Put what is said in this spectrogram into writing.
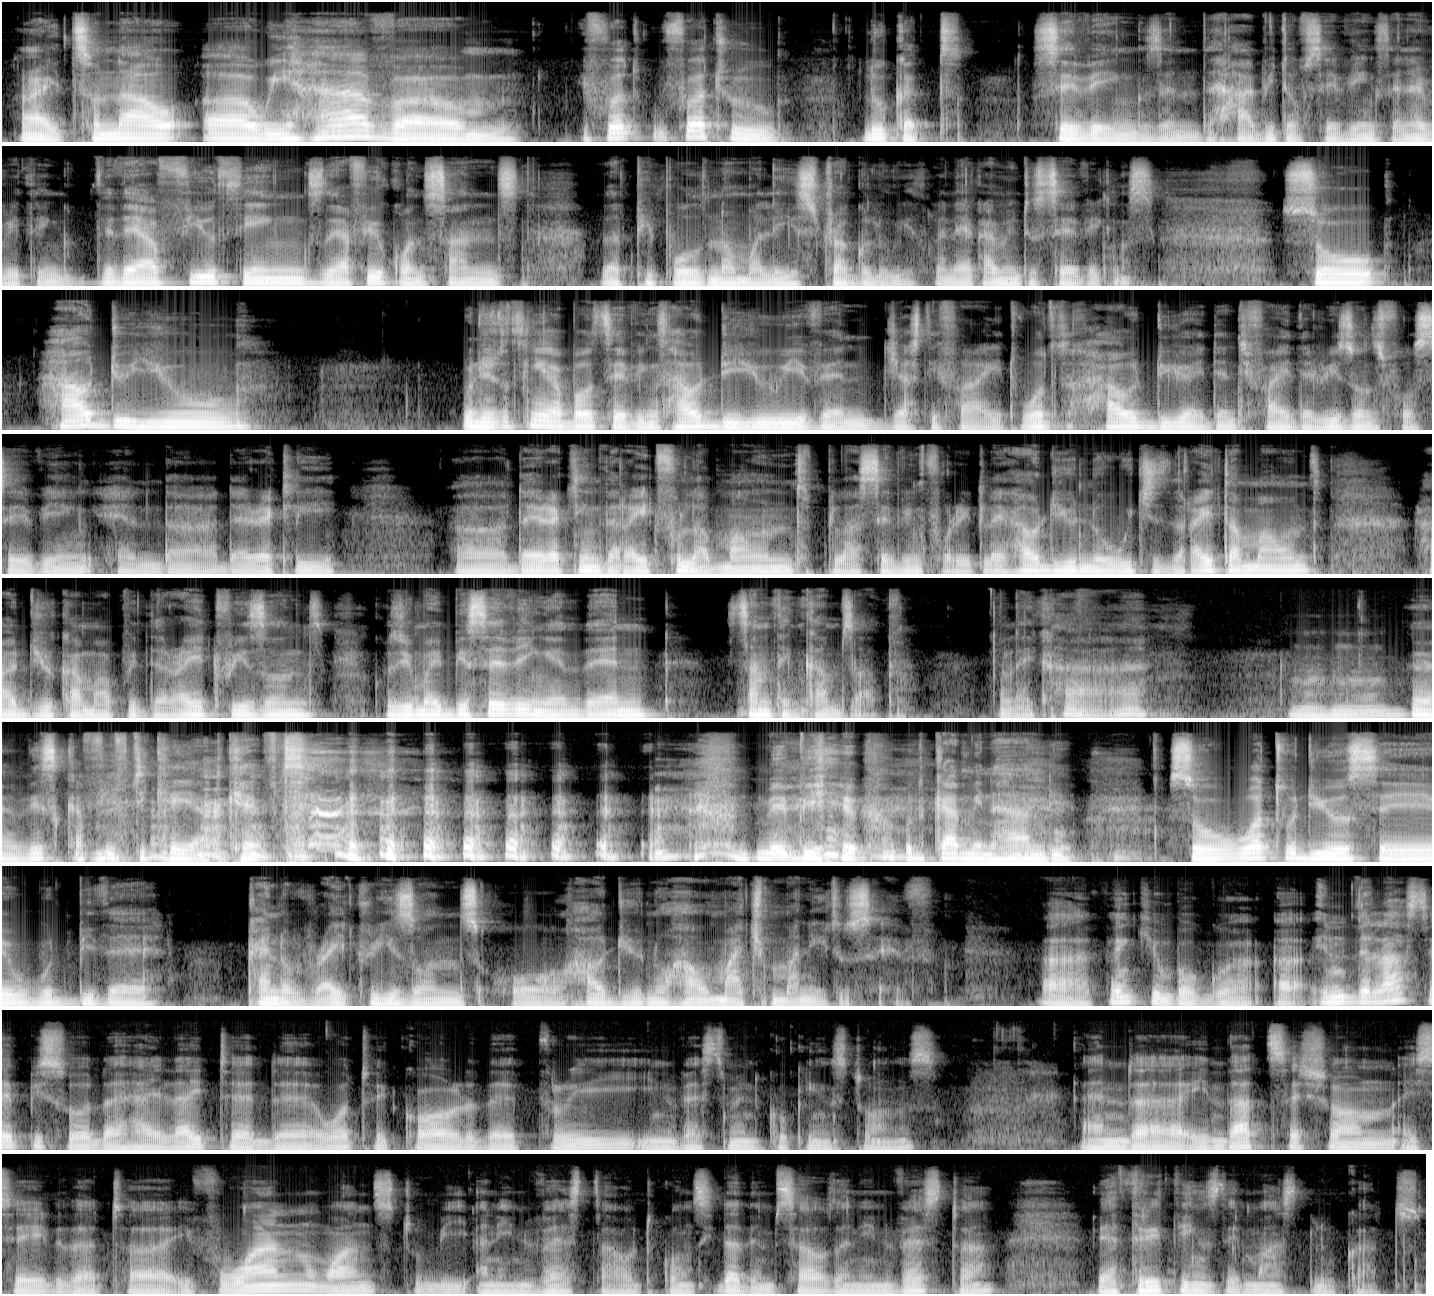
All right. So now uh, we have, um, if, we if we were to look at savings and the habit of savings and everything, there are few things, there are few concerns that people normally struggle with when they come into savings. So, how do you, when you're thinking about savings, how do you even justify it? What, how do you identify the reasons for saving and uh, directly uh, directing the rightful amount plus saving for it? Like, how do you know which is the right amount? How do you come up with the right reasons? Because you might be saving and then something comes up. Like, huh, Mm-hmm. uh, this ka 50k I've kept maybe would come in handy. So, what would you say would be the kind of right reasons, or how do you know how much money to save? Uh, thank you, Mbogwa. Uh, in the last episode, I highlighted uh, what we call the three investment cooking stones. And uh, in that session, I said that uh, if one wants to be an investor or to consider themselves an investor, there are three things they must look at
